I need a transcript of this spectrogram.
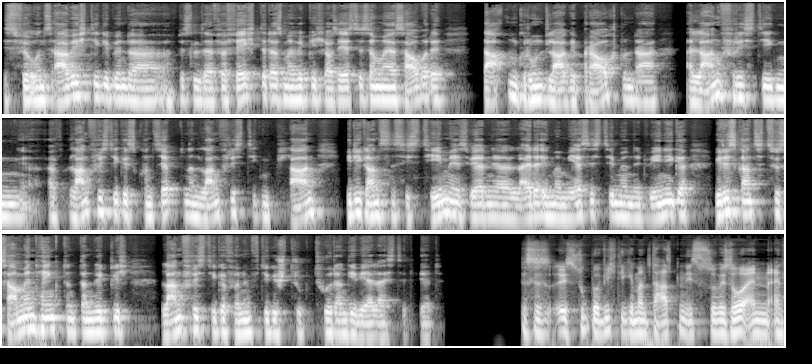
Ist für uns auch wichtig. Ich bin da ein bisschen der Verfechter, dass man wirklich als erstes einmal eine saubere Datengrundlage braucht und ein, langfristigen, ein langfristiges Konzept und einen langfristigen Plan, wie die ganzen Systeme, es werden ja leider immer mehr Systeme und nicht weniger, wie das Ganze zusammenhängt und dann wirklich langfristige, vernünftige Struktur dann gewährleistet wird. Das ist, ist super wichtig. Ich meine, Daten ist sowieso ein, ein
